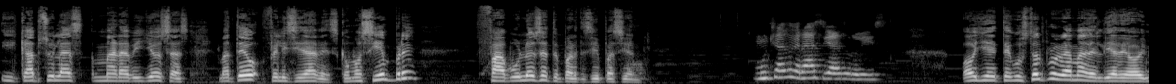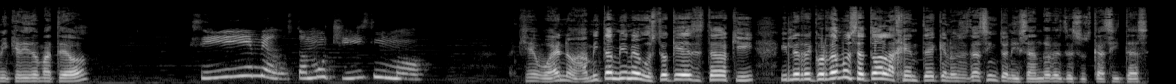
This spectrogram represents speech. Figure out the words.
y cápsulas maravillosas. Mateo, felicidades, como siempre, fabulosa tu participación. Muchas gracias, Luis. Oye, ¿te gustó el programa del día de hoy, mi querido Mateo? Sí, me gustó muchísimo. Qué bueno, a mí también me gustó que hayas estado aquí y le recordamos a toda la gente que nos está sintonizando desde sus casitas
